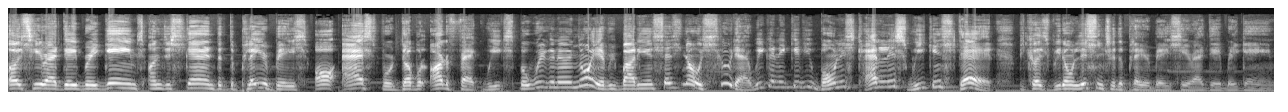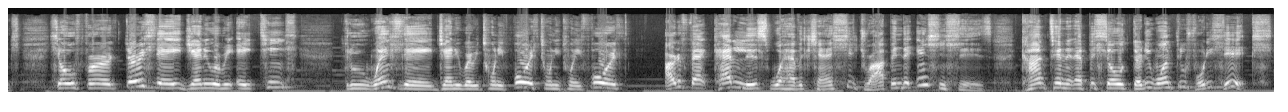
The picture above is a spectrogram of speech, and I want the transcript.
Us here at Daybreak Games understand that the player base all asked for double artifact weeks, but we're gonna annoy everybody and says no, screw that. We're gonna give you bonus catalyst week instead because we don't listen to the player base here at Daybreak Games. So for Thursday, January 18th through Wednesday, January 24th, 2024, Artifact Catalyst will have a chance to drop in the instances. Content in episode 31 through 46.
